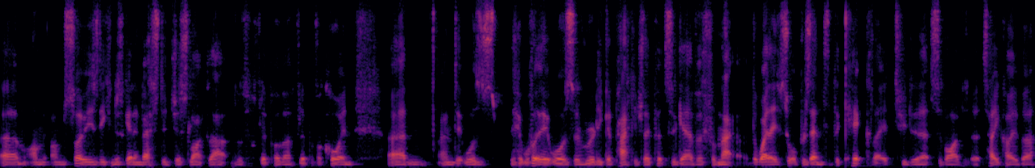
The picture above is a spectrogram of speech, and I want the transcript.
Um, I'm I'm so easily can just get invested just like that. The flip of a flip of a coin, um, and it was it, it was a really good package they put together from that the way they sort of presented the kick they two did at Survivor at Takeover,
